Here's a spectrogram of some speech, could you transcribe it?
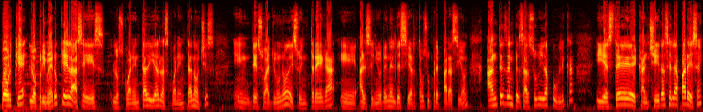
porque lo primero que él hace es los 40 días, las 40 noches, de su ayuno, de su entrega eh, al Señor en el desierto, su preparación, antes de empezar su vida pública, y este canchira se le aparece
